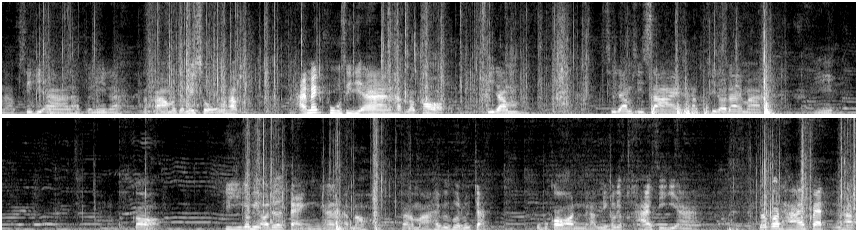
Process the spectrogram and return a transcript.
นะครับ CTR นะครับตัวนี้นะราคามันจะไม่สูงนะครับท้าย Mac Full CTR นะครับแล้วก็สีดำสีดำสีทรายนะครับที่เราได้มานี้ ก็จริงๆก็มีออเดอร์แต่งนะครับเนาะก็เอามาให้เพื่อนๆรู้จักอุปกรณ์นะครับนี่เขาเรียกท้าย CTR แล้วก็ท้ายแฟตนะครับ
